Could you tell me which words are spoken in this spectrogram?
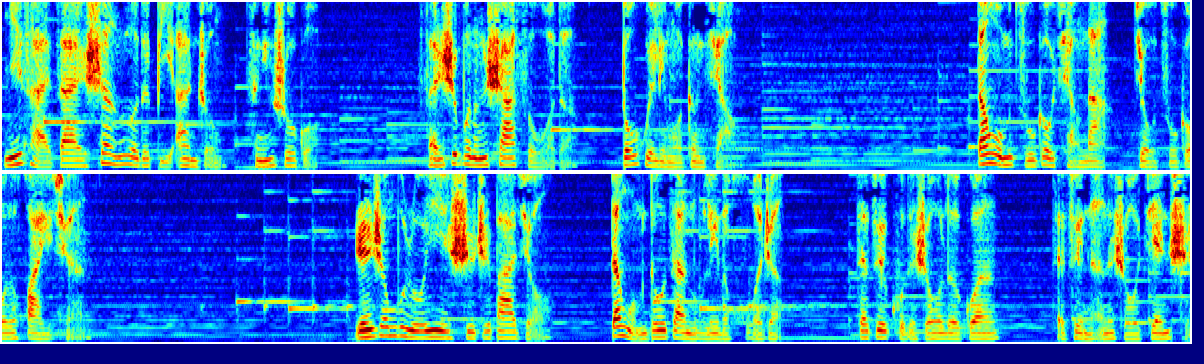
尼采在《善恶的彼岸》中曾经说过：“凡是不能杀死我的，都会令我更强。”当我们足够强大，就有足够的话语权。人生不如意十之八九，但我们都在努力的活着，在最苦的时候乐观，在最难的时候坚持。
